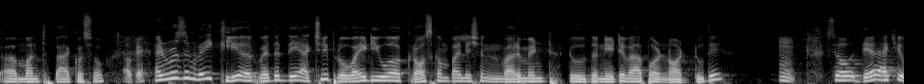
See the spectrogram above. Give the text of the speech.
a month back or so, Okay. and it wasn't very clear whether they actually provide you a cross compilation environment to the native app or not. Do they? Hmm. So they're actually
